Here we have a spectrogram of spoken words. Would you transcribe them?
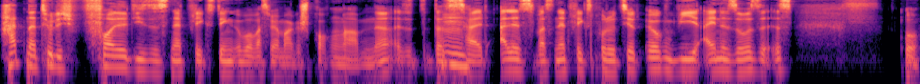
hat natürlich voll dieses Netflix-Ding, über was wir mal gesprochen haben. Ne? Also das hm. ist halt alles, was Netflix produziert, irgendwie eine Soße ist. Oh,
